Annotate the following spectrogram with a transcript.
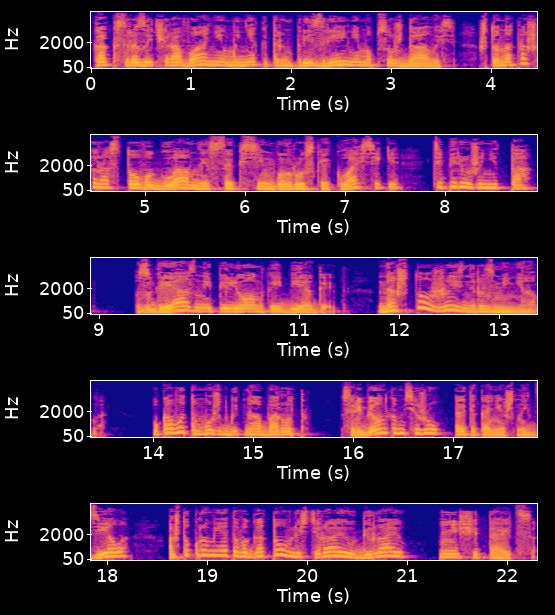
Как с разочарованием и некоторым презрением обсуждалось, что Наташа Ростова, главный секс-символ русской классики, теперь уже не та, с грязной пеленкой бегает. На что жизнь разменяла? У кого-то может быть наоборот, с ребенком сижу, это, конечно, дело, а что кроме этого готовлю, стираю, убираю, не считается.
